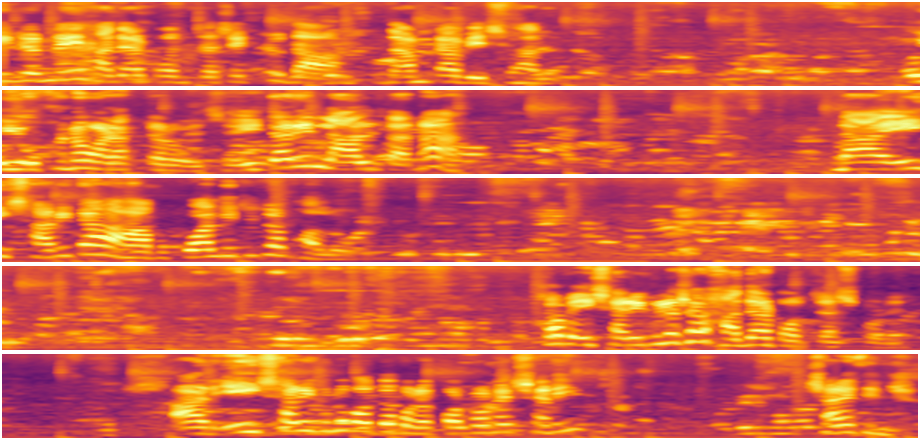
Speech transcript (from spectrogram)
এই জন্যই হাজার পঞ্চাশ একটু দাম। দামটা বেশ ভালো। ওই ওখানেও আর একটা রয়েছে। এইটারই লালটা না? না এই শাড়িটা কোয়ালিটিটা ভালো। সব এই শাড়িগুলো সব হাজার পঞ্চাশ করে। আর এই শাড়িগুলো কত করে? কটনের শাড়ি? সাড়ে তিনশো।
